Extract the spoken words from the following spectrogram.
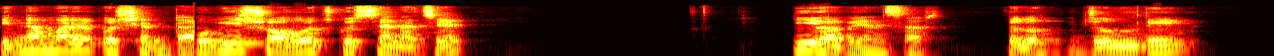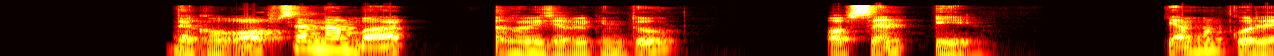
তিন নাম্বারের কোশ্চেনটা, খুবই সহজ কোশ্চেন আছে। কি হবে অ্যান্সার? চলো, জলদি। দেখো, অপশন নাম্বার হয়ে যাবে কিন্তু অপশন এ কেমন করে?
